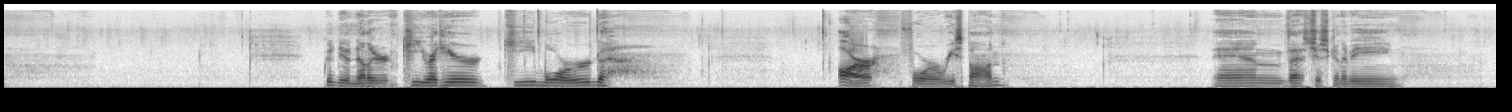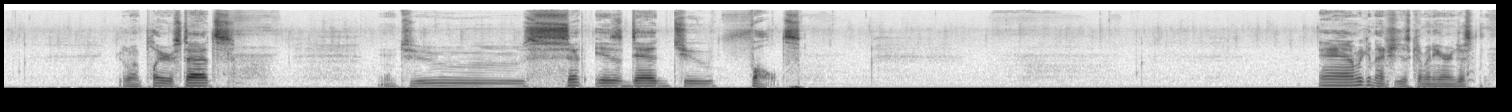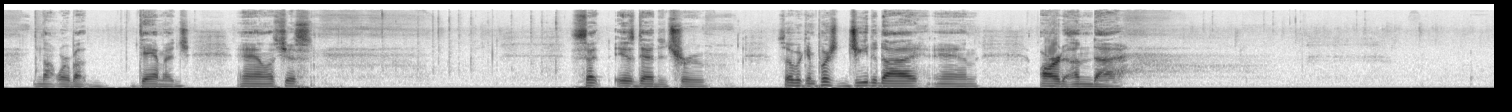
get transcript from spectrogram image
I'm going to do another key right here. Keyboard R for respawn. And that's just going to be go to player stats. To set is dead to false. And we can actually just come in here and just not worry about damage. And let's just set is dead to true. So we can push G to die and R to undie.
